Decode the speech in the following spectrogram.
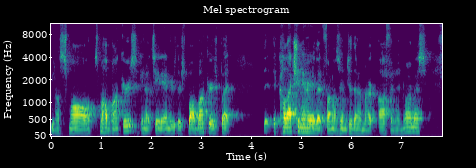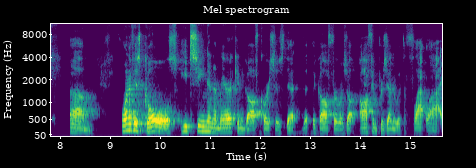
you know small small bunkers. You know, at St. Andrews, they're small bunkers, but the, the, collection area that funnels into them are often enormous. Um, one of his goals, he'd seen in American golf courses that the, the golfer was often presented with a flat lie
